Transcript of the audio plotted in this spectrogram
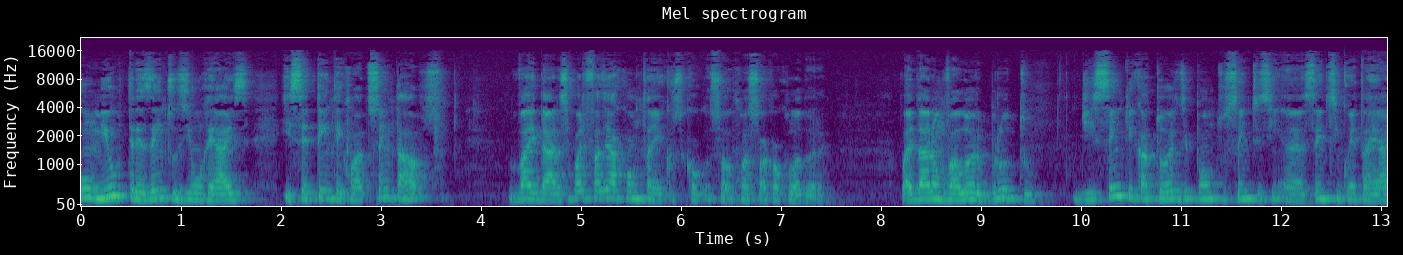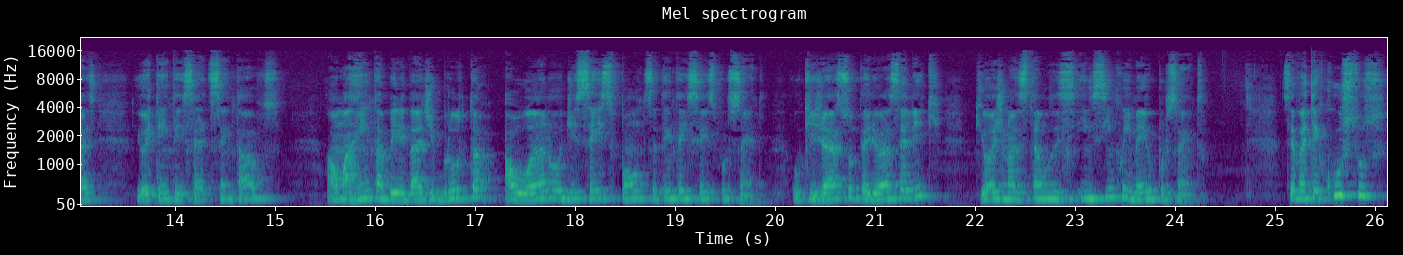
1.301,74. Vai dar, você pode fazer a conta aí com a sua calculadora. Vai dar um valor bruto de R$ 114.150,87 a uma rentabilidade bruta ao ano de 6,76%, o que já é superior à Selic, que hoje nós estamos em 5,5%. Você vai ter custos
